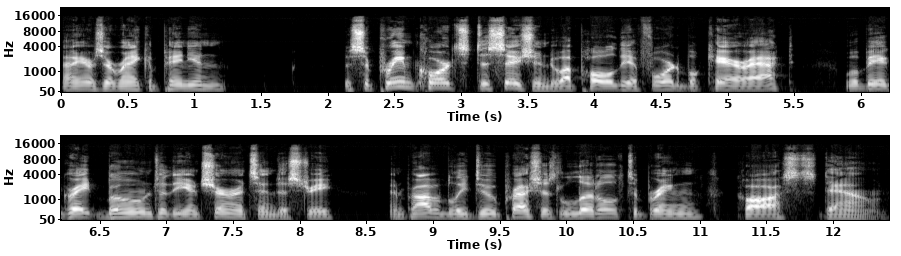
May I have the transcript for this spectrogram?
Now, here's a rank opinion the Supreme Court's decision to uphold the Affordable Care Act will be a great boon to the insurance industry and probably do precious little to bring costs down.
